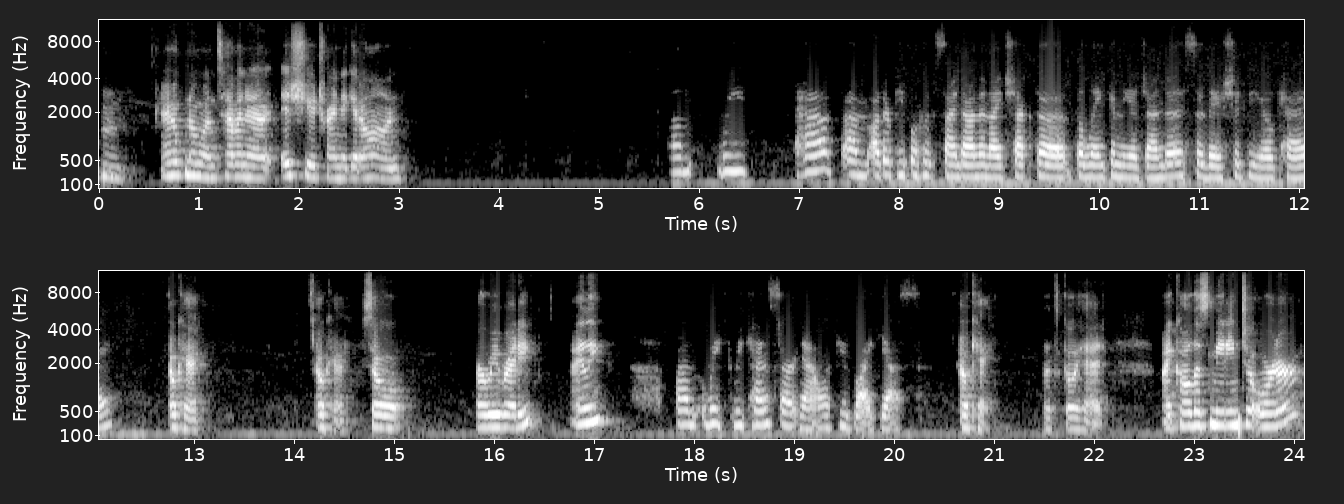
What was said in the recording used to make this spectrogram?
Hmm. I hope no one's having an issue trying to get on. Um, We have um, other people who've signed on and I checked the, the link in the agenda, so they should be okay. Okay. Okay, so are we ready, Eileen? Um, We, we can start now if you'd like, yes. Okay, let's go ahead. I call this meeting to order.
